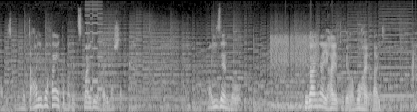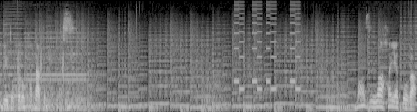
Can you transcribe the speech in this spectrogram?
なんですけども、だいぶハヤトまで使えるようになりましたね。まあ、以前の不甲斐ないハヤトではもはやないというところかなと思います。まずはハヤトが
